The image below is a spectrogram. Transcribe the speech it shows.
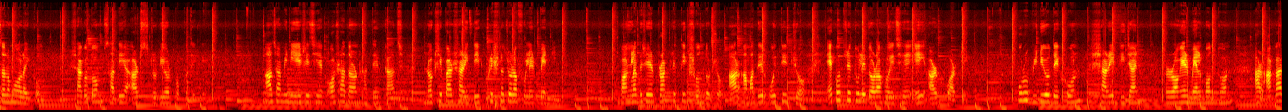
আসসালামু আলাইকুম। স্বাগতম সাদিয়া আর্ট স্টুডিওর পক্ষ থেকে। আজ আমি নিয়ে এসেছি এক অসাধারণ হাতের কাজ, নকশিপার শাড়িতে কৃষ্ণচূড়া ফুলের পেন্টিং বাংলাদেশের প্রাকৃতিক সৌন্দর্য আর আমাদের ঐতিহ্য একত্রে তুলে ধরা হয়েছে এই আর্ট ওয়ার্কে পুরো ভিডিও দেখুন, শাড়ির ডিজাইন রঙের মেলবন্ধন আর আকার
